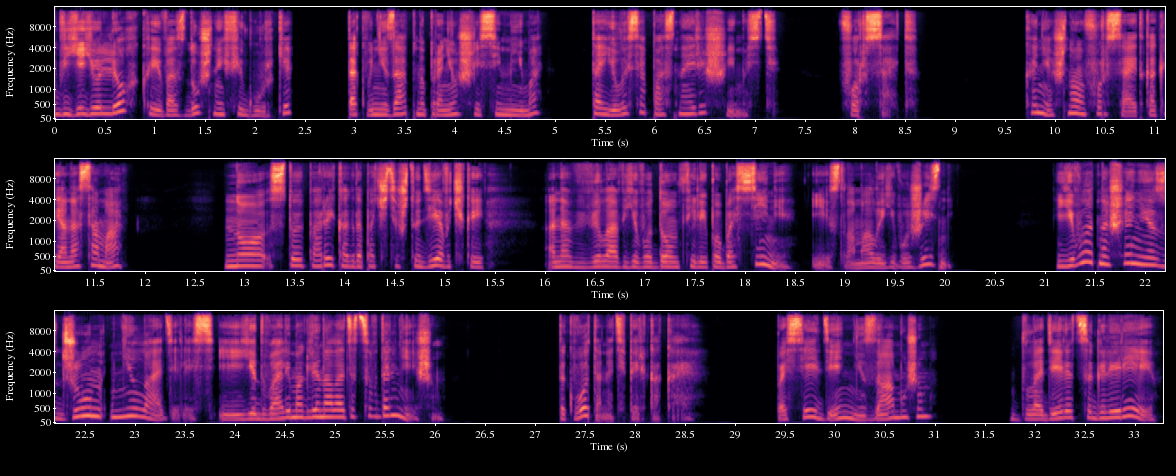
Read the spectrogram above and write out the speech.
В ее легкой воздушной фигурке, так внезапно пронесшейся мимо, таилась опасная решимость. Форсайт. Конечно, он Форсайт, как и она сама. Но с той поры, когда почти что девочкой она ввела в его дом Филиппа Бассини и сломала его жизнь, его отношения с Джун не ладились и едва ли могли наладиться в дальнейшем. Так вот она теперь какая. По сей день не замужем, владелица галереи.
